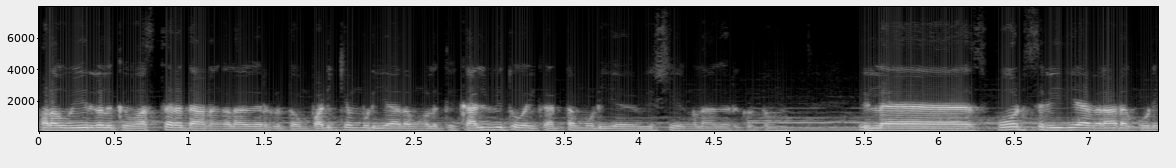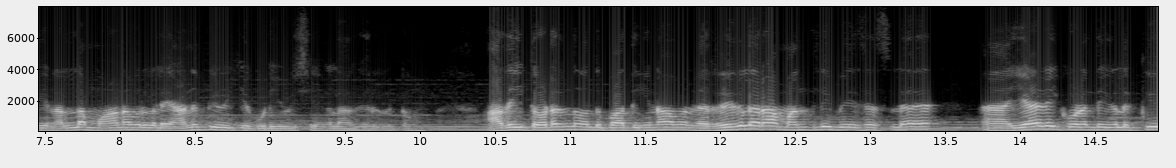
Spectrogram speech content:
பல உயிர்களுக்கு வஸ்திர தானங்களாக இருக்கட்டும் படிக்க முடியாதவங்களுக்கு கல்வித்தொகை கட்ட முடிய விஷயங்களாக இருக்கட்டும் இல்லை ஸ்போர்ட்ஸ் ரீதியாக விளையாடக்கூடிய நல்ல மாணவர்களை அனுப்பி வைக்கக்கூடிய விஷயங்களாக இருக்கட்டும். அதை தொடர்ந்து வந்து பார்த்தீங்கன்னா ரெகுலராக மந்த்லி பேசிஸில் ஏழை குழந்தைகளுக்கு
